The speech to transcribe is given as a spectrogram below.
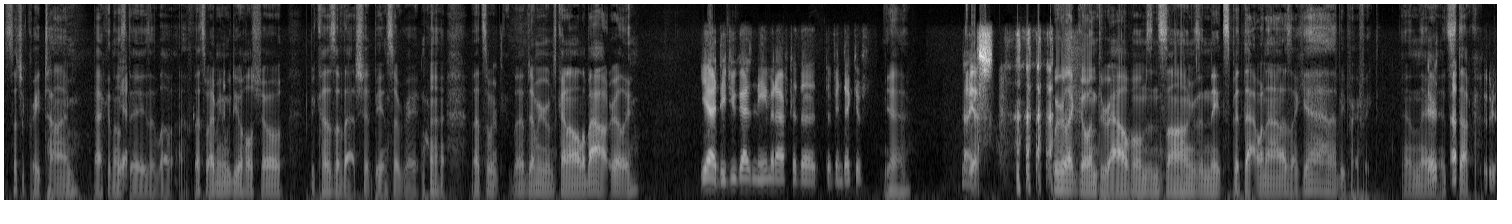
Such a great time back in those Yeah. days. I love. That's why I mean we do a whole show because of that shit being so great. that's what the dummy room's kind of all about, really. Yeah, did you guys name it after the the Vindictive? Yeah. Nice. Yes. we were like going through albums and songs, and Nate spit that one out. I was like, yeah, that'd be perfect. And there, There's it's that stuck. dude.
